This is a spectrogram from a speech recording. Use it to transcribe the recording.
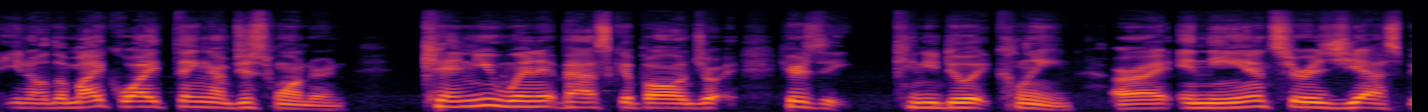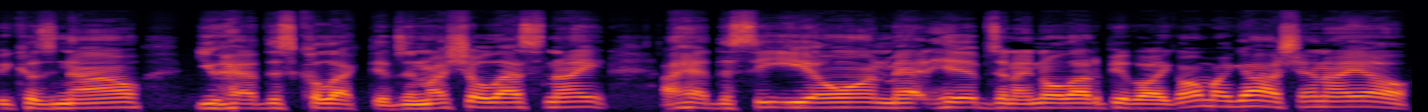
you know the Mike White thing. I'm just wondering, can you win at basketball? Enjoy. Here's the can you do it clean? All right. And the answer is yes, because now you have this collectives. In my show last night, I had the CEO on, Matt Hibbs, and I know a lot of people are like, oh my gosh, NIL,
